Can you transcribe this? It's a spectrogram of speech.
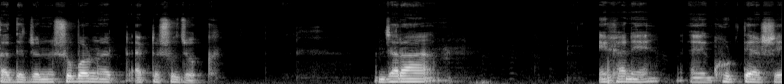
তাদের জন্য সুবর্ণ একটা সুযোগ। যারা এখানে ঘুরতে আসে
